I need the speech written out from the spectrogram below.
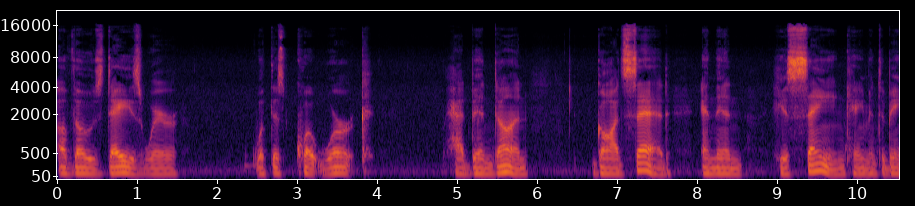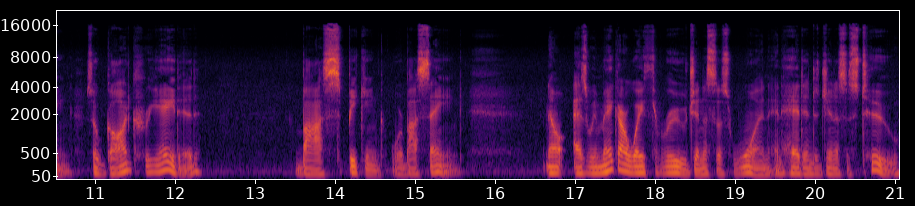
of those days where what this quote work had been done, God said, and then his saying came into being. So God created by speaking or by saying. Now, as we make our way through Genesis 1 and head into Genesis 2,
